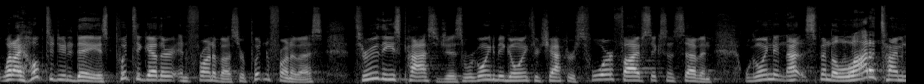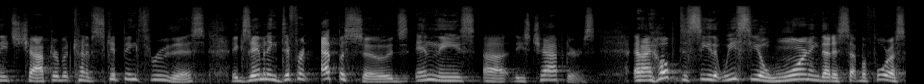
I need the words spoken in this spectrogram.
what I hope to do today is put together in front of us, or put in front of us, through these passages, we're going to be going through chapters 4, 5, 6, and 7. We're going to not spend a lot of time in each chapter, but kind of skipping through this, examining different episodes in these, uh, these chapters. And I hope to see that we see a warning that is set before us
